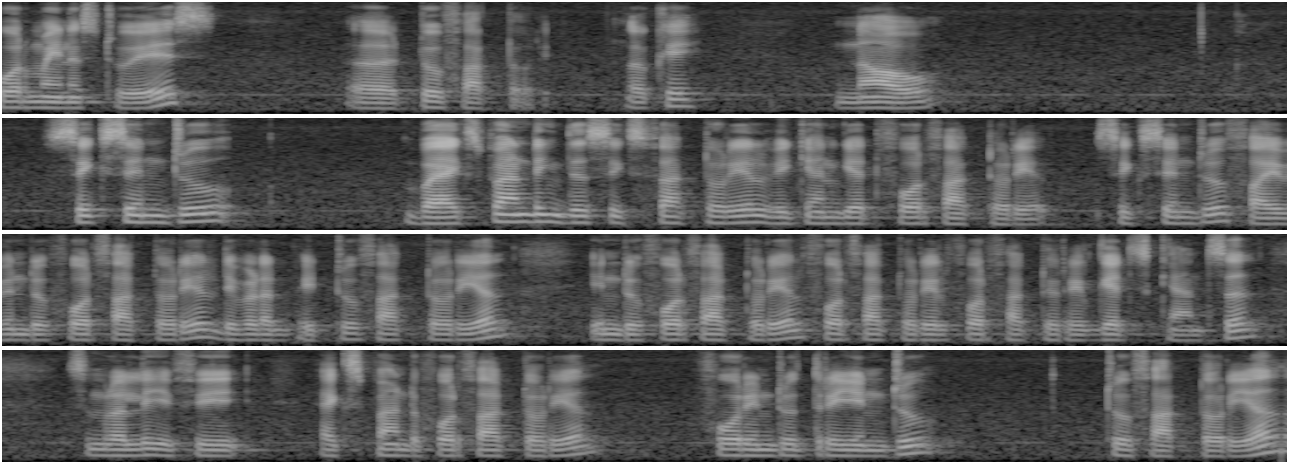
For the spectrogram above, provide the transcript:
4 minus 2 is uh, 2 factorial. Okay. Now 6 into by expanding this 6 factorial we can get 4 factorial. 6 into 5 into 4 factorial divided by 2 factorial into 4 factorial. 4 factorial 4 factorial gets cancelled. Similarly if we expand 4 factorial 4 into 3 into 2 factorial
